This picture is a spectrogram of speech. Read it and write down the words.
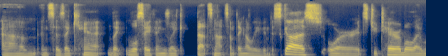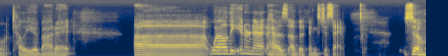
um, and says, I can't, like, we'll say things like, that's not something I'll even discuss, or it's too terrible. I won't tell you about it. Uh, well, the internet has other things to say. So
